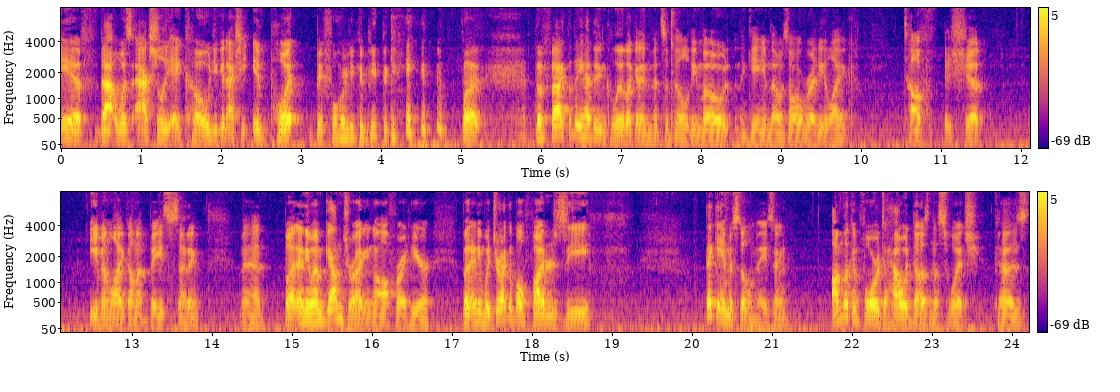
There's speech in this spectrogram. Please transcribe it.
if that was actually a code you could actually input before you could beat the game. but the fact that they had to include like an invincibility mode in the game that was already like tough as shit, even like on a base setting, man. But anyway, I'm, I'm dragging off right here. But anyway, Dragon Ball Fighter Z, that game is still amazing. I'm looking forward to how it does in the Switch because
